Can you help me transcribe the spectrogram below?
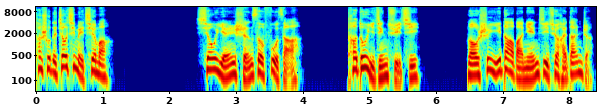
他说的娇妻美妾吗？萧炎神色复杂，他都已经娶妻，老师一大把年纪却还单着，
